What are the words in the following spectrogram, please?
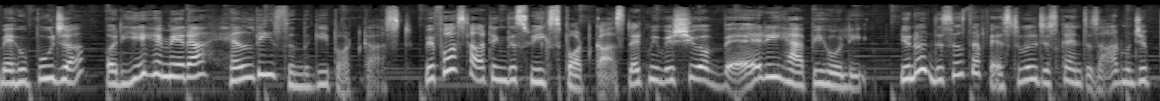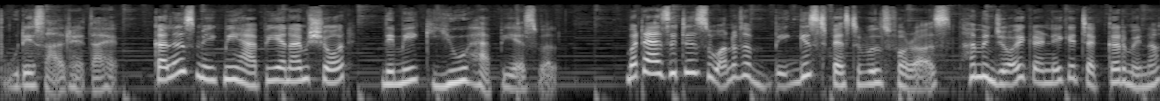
मैं हूँ पूजा और ये है मेरा हेल्दी ज़िंदगी podcast before starting this week's podcast let me wish you a very happy Holi you know this is the festival जिसका इंतज़ार मुझे पूरे साल रहता है। Colours make me happy and I am sure they make you happy as well but as it is one of the biggest festivals for us हम इंजॉय करने के चक्कर में ना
